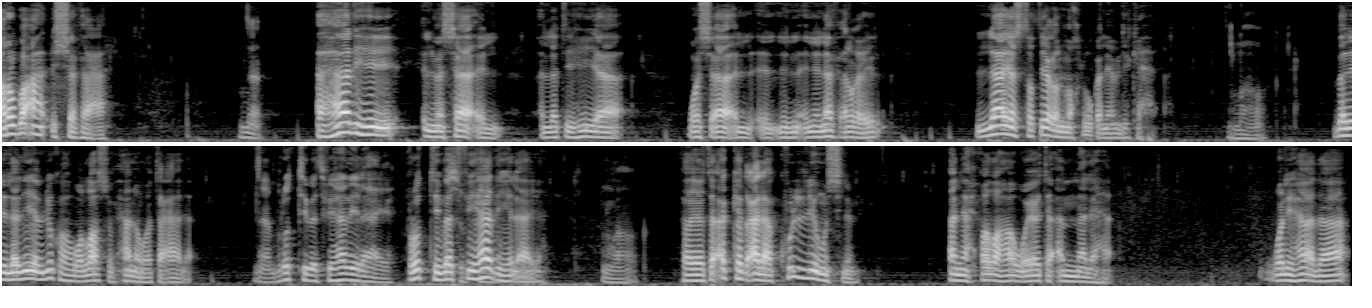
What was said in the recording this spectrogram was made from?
أربعة الشفاعة. نعم. هذه المسائل التي هي وسائل لنفع الغير لا يستطيع المخلوق أن يملكها. الله أكبر. بل الذي يملكه هو الله سبحانه وتعالى. نعم رتبت في هذه الآية. رتبت في هذه الآية. الله. فيتأكد على كل مسلم أن يحفظها ويتأملها. ولهذا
